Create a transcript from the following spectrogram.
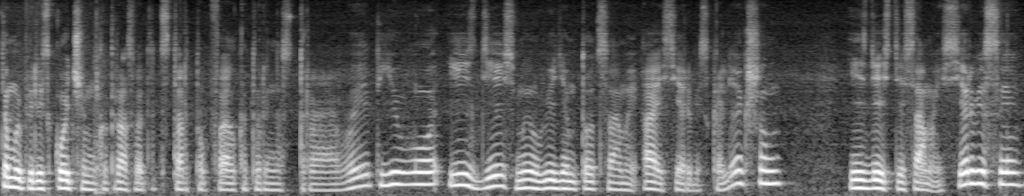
то мы перескочим как раз в этот стартап файл, который настраивает его, и здесь мы увидим тот самый iService Collection, и здесь те самые сервисы,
